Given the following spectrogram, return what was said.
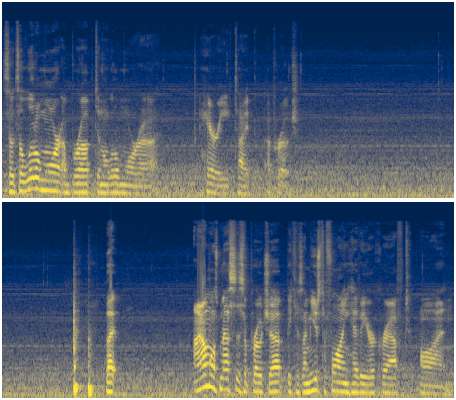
So it's a little more abrupt and a little more uh, hairy type approach. But I almost messed this approach up because I'm used to flying heavy aircraft on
